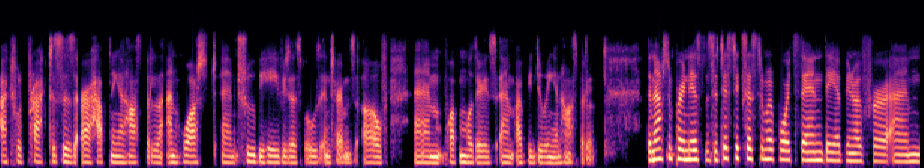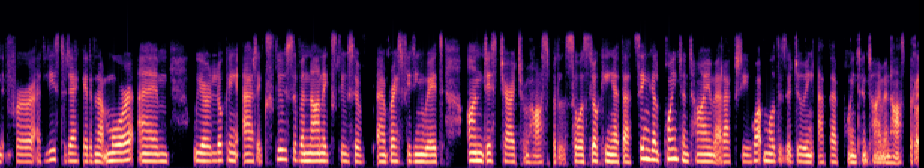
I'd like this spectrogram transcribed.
actual practices are happening in hospital and what um, true behaviours, I suppose, in terms of um, what mothers um, have been doing in hospital. The National Perinatal Statistics System reports then, they have been out for, um, for at least a decade, if not more. Um, we are looking at exclusive and non-exclusive uh, breastfeeding rates on discharge from hospital. So it's looking at that single point in time at actually what mothers are doing at that point in time in hospital.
